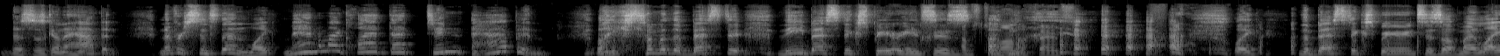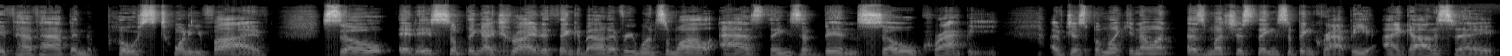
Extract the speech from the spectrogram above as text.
this is gonna happen. And ever since then, like, man, am I glad that didn't happen. Like some of the best, the best experiences. I'm still on the my- like the best experiences of my life have happened post 25 so it is something i Mm. try to think about every once in a while as things have been so crappy. I've just been like you know what? As much as things have been crappy i gotta say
